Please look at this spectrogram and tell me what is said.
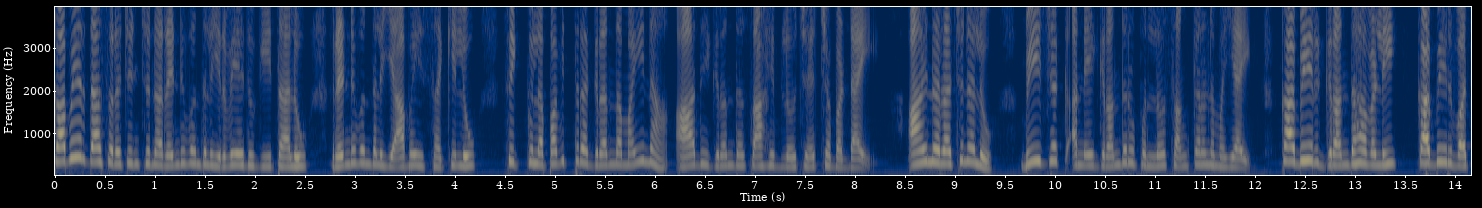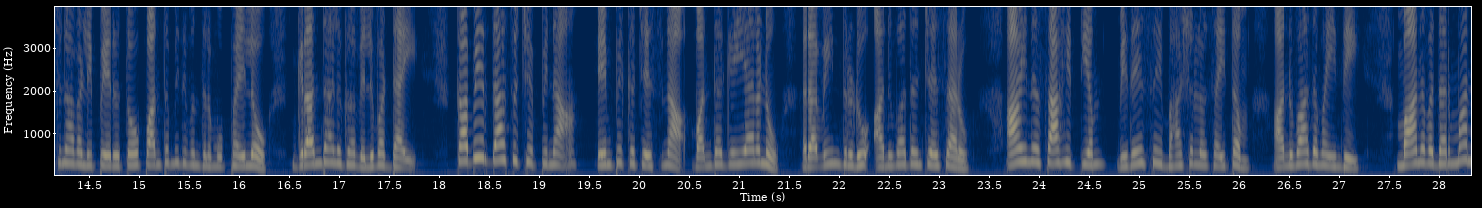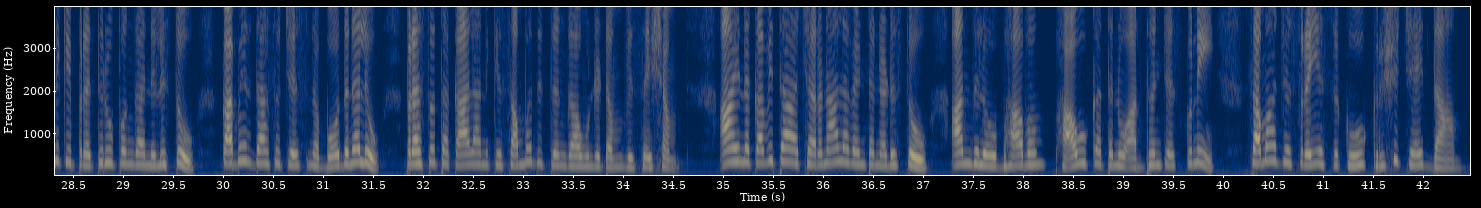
కబీర్ దాసు రచించిన రెండు వందల ఇరవై ఐదు గీతాలు రెండు వందల యాభై సఖిలు సిక్కుల పవిత్ర గ్రంథమైన ఆది గ్రంథ సాహిబ్లో చేర్చబడ్డాయి. ఆయన రచనలు బీజక్ అనే గ్రంథరూపంలో సంకలనమయ్యాయి. కబీర్ గ్రంథావళి కబీర్ వచనావళి పేరుతో పంతొమ్మిది వందల ముప్పైలో గ్రంథాలుగా వెలువడ్డాయి. కబీర్ దాసు చెప్పిన ఎంపిక చేసిన వంద గేయాలను రవీంద్రుడు అనువాదం చేశారు. ఆయన సాహిత్యం విదేశీ భాషలో సైతం అనువాదమైంది. మానవ ధర్మానికి ప్రతిరూపంగా నిలుస్తూ కబీర్ దాసు చేసిన బోధనలు ప్రస్తుత కాలానికి సంబంధితంగా ఉండటం విశేషం. ఆయన కవిత చరణాల వెంట నడుస్తూ అందులో భావం భావుకతను అర్థం చేసుకుని సమాజ శ్రేయస్సుకు కృషి చేద్దాం.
